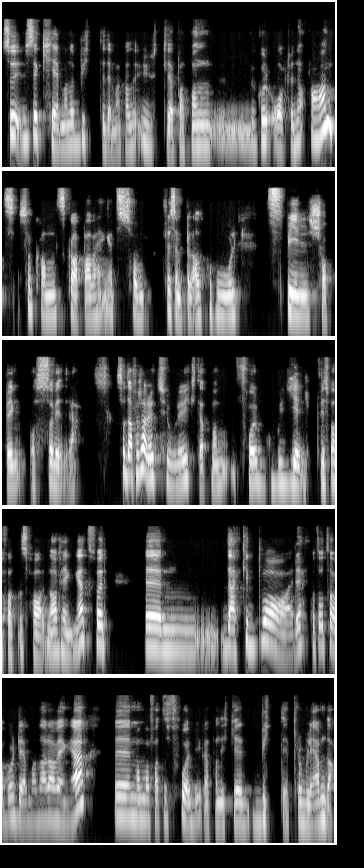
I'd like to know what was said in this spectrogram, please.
Så risikerer man å bytte det man kaller utløp, at man går over til noe annet som kan skape avhengighet, som f.eks. alkohol, spill, shopping osv. Så, så derfor er det utrolig viktig at man får god hjelp hvis man faktisk har en avhengighet. For um, det er ikke bare å ta bort det man er avhengig av, uh, man må faktisk forebygge at man ikke bytter problem, da.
